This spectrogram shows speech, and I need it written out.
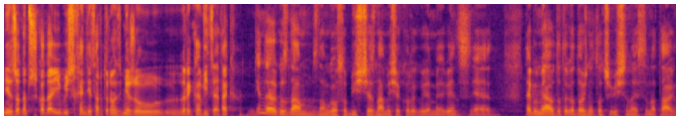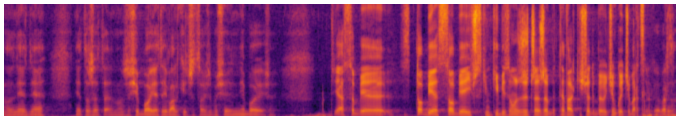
nie jest żadna przeszkoda i byś chętnie z Arturem zmierzył rękawicę, tak? Nie, no ja go znam, znam go osobiście, znamy się, kolegujemy, więc nie, jakby miał do tego dojść, no to oczywiście, no jestem na tak, no nie, nie, nie to, że ten, no, że się boję tej walki czy coś, bo się nie boję się. Ja sobie, tobie, sobie i wszystkim kibicom życzę, żeby te walki się odbyły. Dziękuję Ci bardzo. Dziękuję bardzo.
